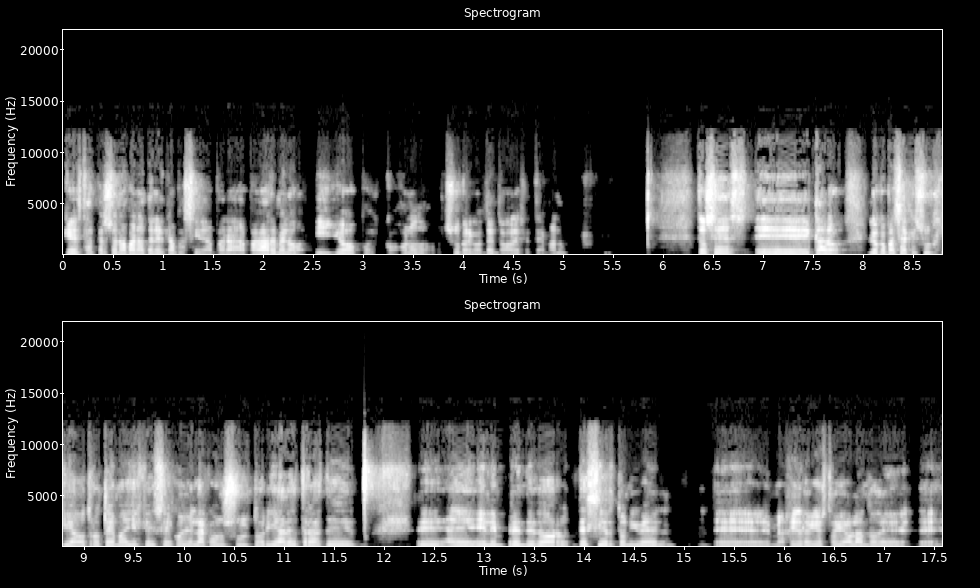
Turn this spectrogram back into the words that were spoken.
estas personas van a tener capacidad para pagármelo y yo, pues cojonudo, súper contento con ese tema, ¿no? Entonces, eh, claro, lo que pasa es que surgía otro tema y es que dice, coño, la consultoría detrás de eh, eh, el emprendedor de cierto nivel, imagínate que yo estoy hablando de, de,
